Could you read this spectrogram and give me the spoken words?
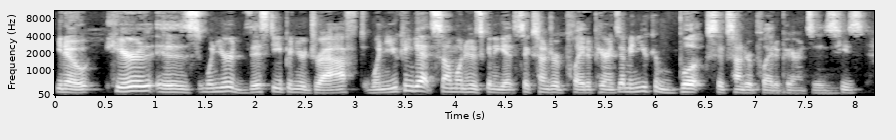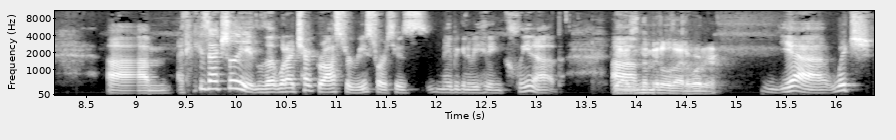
You know, here is when you're this deep in your draft, when you can get someone who's going to get 600 plate appearances. I mean, you can book 600 plate appearances. He's, um, I think he's actually when I checked roster resource, he was maybe going to be hitting cleanup. Yeah, he's in the um, middle of that order. Yeah, which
